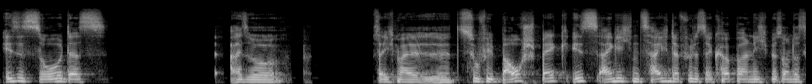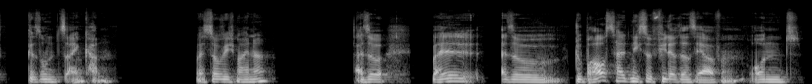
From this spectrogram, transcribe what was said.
ist es so, dass, also, sag ich mal, äh, zu viel Bauchspeck ist eigentlich ein Zeichen dafür, dass der Körper nicht besonders gesund sein kann. Weißt du, wie ich meine? Also, weil, also, du brauchst halt nicht so viele Reserven und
